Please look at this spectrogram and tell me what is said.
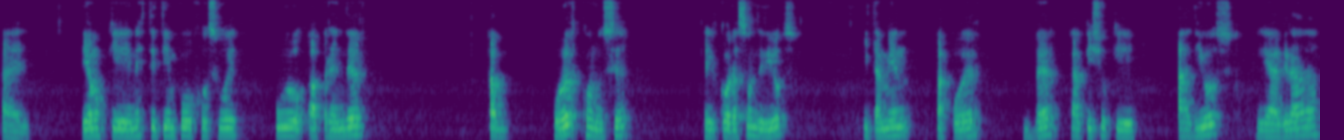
a él. Digamos que en este tiempo Josué pudo aprender a poder conocer el corazón de Dios y también a poder ver aquello que a Dios le agrada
